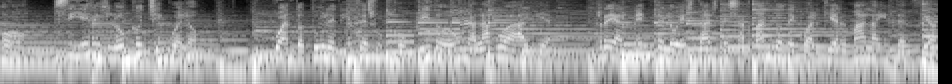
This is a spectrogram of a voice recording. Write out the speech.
o, si eres loco chicuelo. Cuando tú le dices un cumplido o un halago a alguien, realmente lo estás desarmando de cualquier mala intención,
